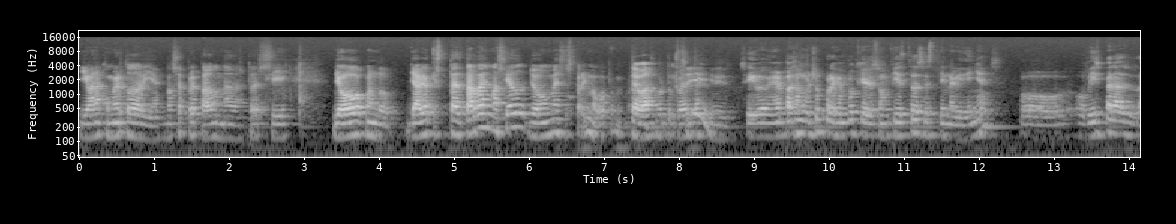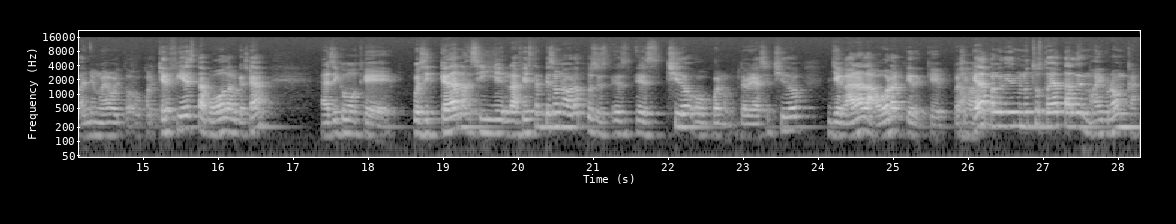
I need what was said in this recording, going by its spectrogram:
Y van a comer todavía. No se ha preparado nada. Entonces sí. Yo cuando ya veo que está, tarda demasiado, yo me desespero y me voy por mi Te vas por tu cuenta. Sí. Sí, a mí me pasa mucho, por ejemplo, que son fiestas este, navideñas o, o vísperas, año nuevo y todo, cualquier fiesta, boda, lo que sea, así como que, pues si quedan, si la fiesta empieza a una hora, pues es, es, es chido, o bueno, debería ser chido llegar a la hora que, que pues Ajá. se queda para los 10 minutos todavía tarde, no hay bronca.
